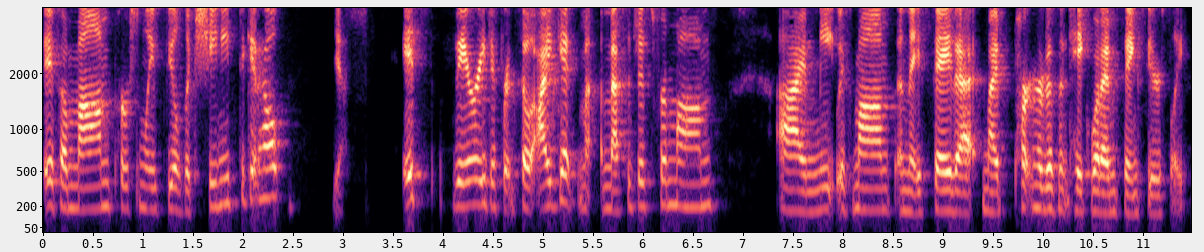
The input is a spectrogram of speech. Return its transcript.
if a mom personally feels like she needs to get help, yes it's very different. So I get messages from moms I meet with moms and they say that my partner doesn't take what I'm saying seriously.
